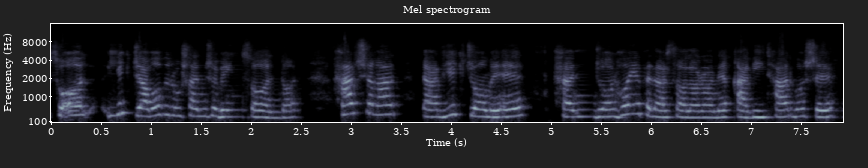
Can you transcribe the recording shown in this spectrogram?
سوال یک جواب روشن میشه به این سوال داد. هر چقدر در یک جامعه هنجارهای پدرسالارانه قوی تر باشه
